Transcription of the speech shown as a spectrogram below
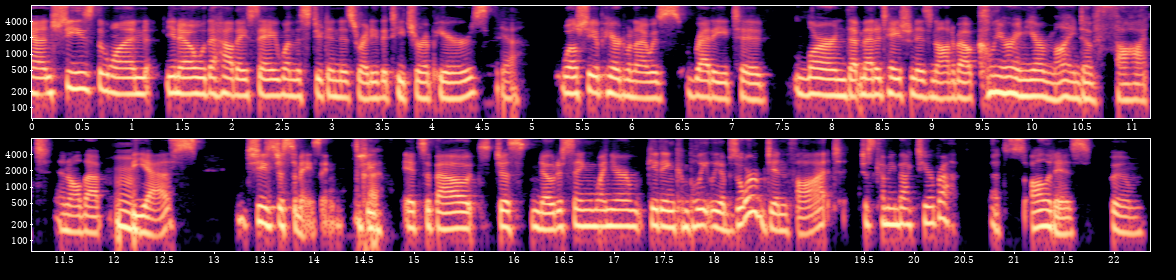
And she's the one, you know, the how they say when the student is ready, the teacher appears. Yeah. Well, she appeared when I was ready to learn that meditation is not about clearing your mind of thought and all that Mm. BS. She's just amazing. She, Okay. it's about just noticing when you're getting completely absorbed in thought, just coming back to your breath. That's all it is. Boom.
